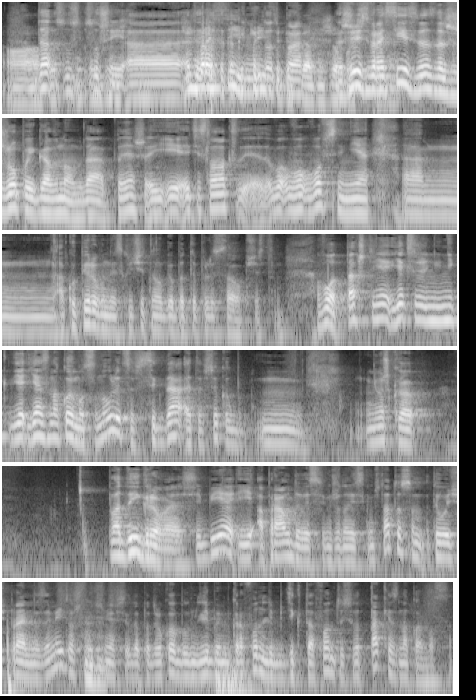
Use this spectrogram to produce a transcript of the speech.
А, да, слушай, а, жизнь это, в России, это как анекдот про... Жизнь в России связана с жопой и говном, да, понимаешь? И эти слова вовсе не эм, оккупированы исключительно ЛГБТ плюс сообществом. Вот, так что я, я к сожалению, не, я, я знакомился на улице, всегда это все как бы немножко подыгрывая себе и оправдывая своим журналистским статусом, ты очень правильно заметил, что mm-hmm. у меня всегда под рукой был либо микрофон, либо диктофон, то есть вот так я знакомился.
